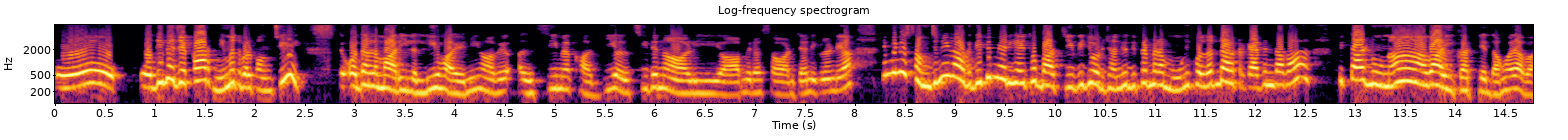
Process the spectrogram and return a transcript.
ਉਹ ਉਹਦੀ ਤੇ ਜੇ ਘਰ ਨਹੀਂ ਮਤਲਬ ਪਹੁੰਚੀ, ਤੇ ਉਹਦਾ ਅਲਮਾਰੀ ਲੱਲੀ ਹਾਏ ਨਹੀਂ ਆਵੇ ਅਲਸੀ ਮੈਂ ਖਾਦੀ ਅਲਸੀ ਦੇ ਨਾਲ ਹੀ ਆ, ਮੇਰਾ ਸਾੜ ਜਾ ਨਿਕਲਣ ਡਿਆ। ਨਹੀਂ, ਮੈਨੂੰ ਸਮਝ ਨਹੀਂ ਲੱਗਦੀ ਵੀ ਮੇਰੀਆਂ ਇਥੋਂ ਬਾਚੀ ਵੀ ਜੁੜ ਜਾਂਦੀ ਹੁੰਦੀ, ਫਿਰ ਮੇਰਾ ਮੂੰਹ ਨਹੀਂ ਖੁੱਲਦਾ, ਡਾਕਟਰ ਕਹਿ ਦਿੰਦਾ ਵਾ ਵੀ ਤੁਹਾਨੂੰ ਨਾ ਵਾਈ ਕਰਕੇ ਇਦਾਂ ਹੋਇਆ ਵਾ।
